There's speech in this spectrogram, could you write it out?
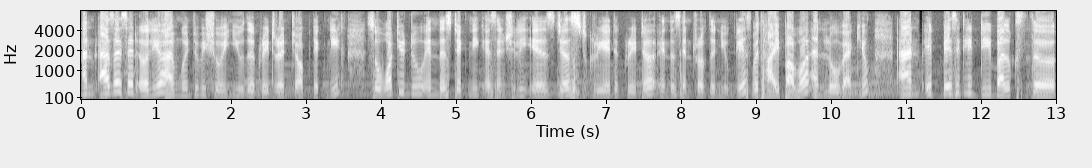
and as I said earlier I'm going to to be showing you the crater and chop technique. So what you do in this technique essentially is just create a crater in the center of the nucleus with high power and low vacuum and it basically debulks the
